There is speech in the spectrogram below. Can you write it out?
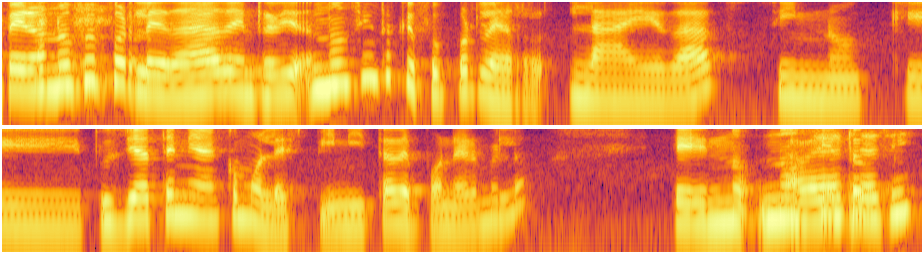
pero no fue por la edad, en realidad, no siento que fue por la, la edad, sino que pues ya tenía como la espinita de ponérmelo. Eh, no no a siento... así.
